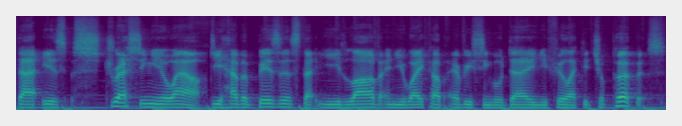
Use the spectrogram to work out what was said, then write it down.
That is stressing you out? Do you have a business that you love and you wake up every single day and you feel like it's your purpose?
